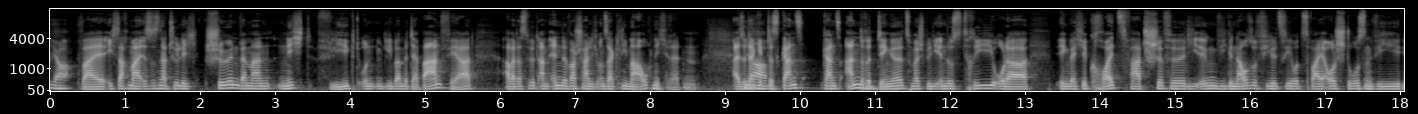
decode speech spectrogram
Ja. Weil ich sag mal, es ist natürlich schön, wenn man nicht fliegt und lieber mit der Bahn fährt, aber das wird am Ende wahrscheinlich unser Klima auch nicht retten. Also ja. da gibt es ganz, ganz andere Dinge, zum Beispiel die Industrie oder irgendwelche Kreuzfahrtschiffe, die irgendwie genauso viel CO2 ausstoßen wie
